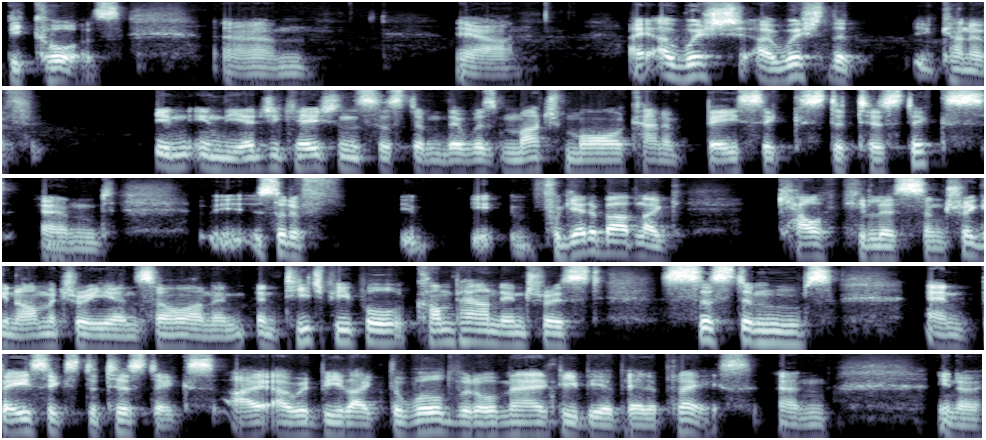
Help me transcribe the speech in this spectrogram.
because. Um, yeah, I, I wish I wish that kind of in in the education system there was much more kind of basic statistics and sort of forget about like calculus and trigonometry and so on and, and teach people compound interest systems and basic statistics I, I would be like the world would automatically be a better place. And you know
